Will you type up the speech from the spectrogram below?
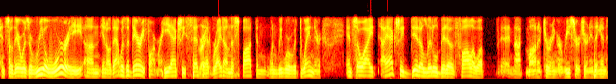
And so there was a real worry on, you know, that was a dairy farmer. He actually said right. that right on the spot and when we were with Dwayne there. And so I I actually did a little bit of follow up, uh, not monitoring or research or anything and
